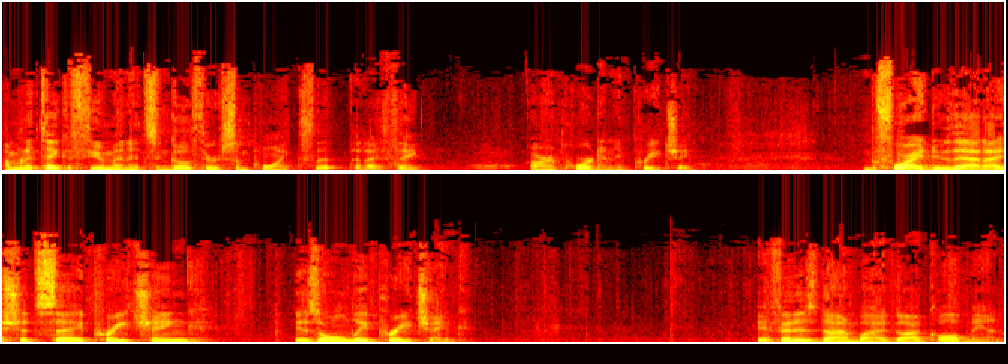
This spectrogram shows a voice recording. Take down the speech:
I'm going to take a few minutes and go through some points that, that I think are important in preaching. Before I do that, I should say preaching is only preaching if it is done by a God called man.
